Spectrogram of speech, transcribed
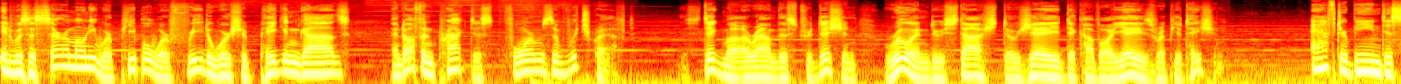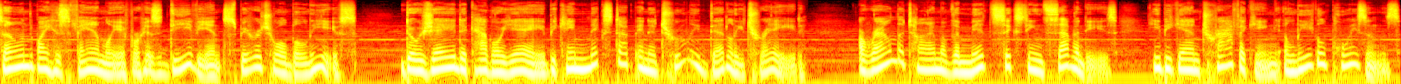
It was a ceremony where people were free to worship pagan gods and often practiced forms of witchcraft. The stigma around this tradition ruined Eustache Dauger de Cavoyer's reputation. After being disowned by his family for his deviant spiritual beliefs, Dauger de Cavoyer became mixed up in a truly deadly trade. Around the time of the mid 1670s, he began trafficking illegal poisons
